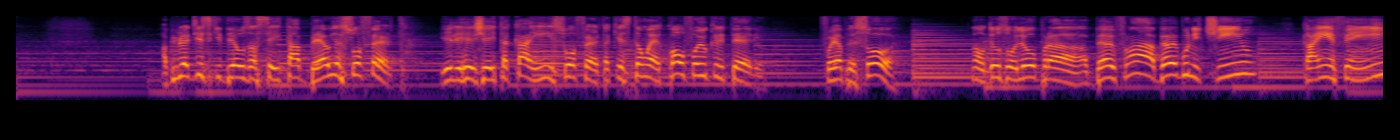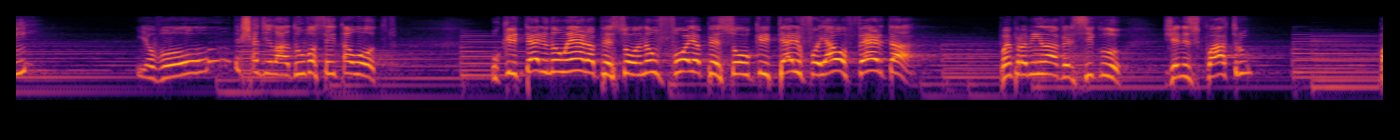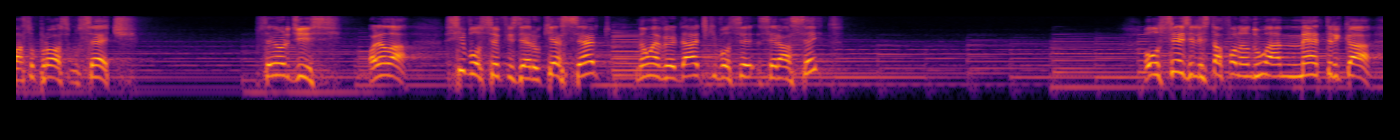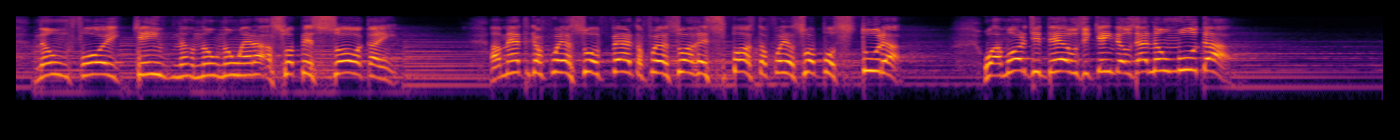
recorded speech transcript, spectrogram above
A Bíblia diz que Deus aceita Abel e a sua oferta, e ele rejeita Caim e sua oferta. A questão é: qual foi o critério? Foi a pessoa? Não, Deus olhou para Abel e falou: Ah, Abel é bonitinho, Caim é feinho, e eu vou deixar de lado um, vou aceitar o outro. O critério não era a pessoa, não foi a pessoa, o critério foi a oferta. Põe para mim lá, versículo Gênesis 4, passa o próximo, 7. O Senhor disse: Olha lá, se você fizer o que é certo, não é verdade que você será aceito? Ou seja, ele está falando a métrica não foi quem não, não, não era a sua pessoa, Caim. A métrica foi a sua oferta, foi a sua resposta, foi a sua postura. O amor de Deus e quem Deus é não muda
